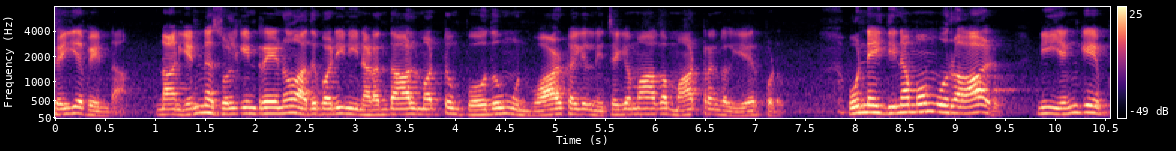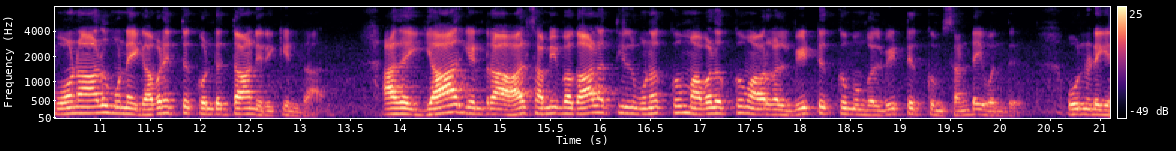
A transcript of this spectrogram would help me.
செய்ய வேண்டாம். நான் என்ன சொல்கின்றேனோ அதுபடி நீ நடந்தால் மட்டும் போதும். உன் வாழ்க்கையில் நிச்சயமாக மாற்றங்கள் ஏற்படும். உன்னை தினமும் ஒரு ஆள் நீ எங்கே போனாலும் உன்னை கவனித்து கொண்டு தான் இருக்கின்றார். அதை யார் என்றால் சமீப காலத்தில் உனக்கும் அவளுக்கும் அவர்கள் வீட்டுக்கும் உங்கள் வீட்டுக்கும் சண்டை வந்து உன்னுடைய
